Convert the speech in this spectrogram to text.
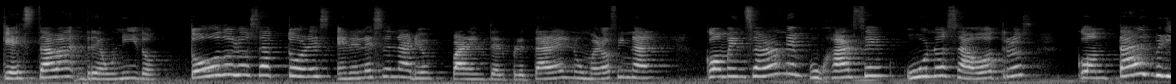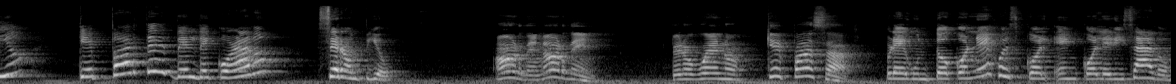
que estaban reunidos todos los actores en el escenario para interpretar el número final, comenzaron a empujarse unos a otros con tal brío que parte del decorado se rompió. Orden, orden. Pero bueno, ¿qué pasa? preguntó Conejo encolerizado.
